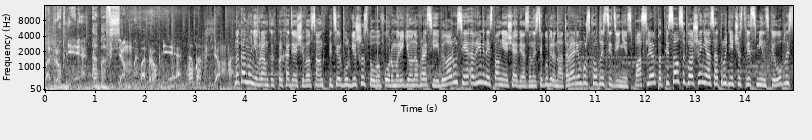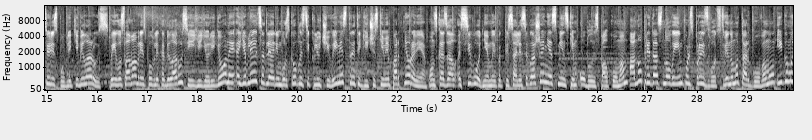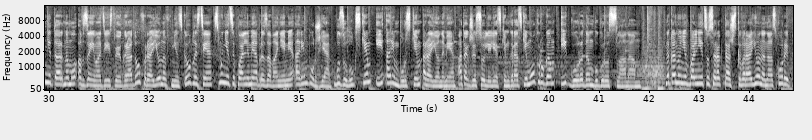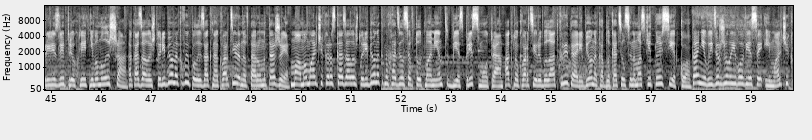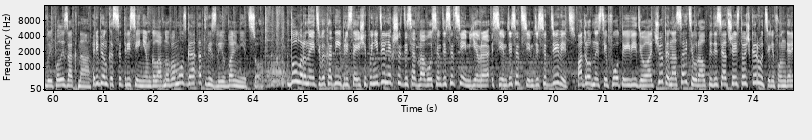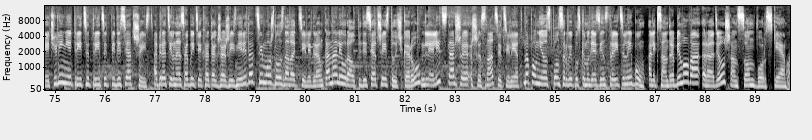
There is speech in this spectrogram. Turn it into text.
Подробнее обо всем. Подробнее обо всем. Накануне в рамках проходящего в Санкт-Петербурге шестого форума регионов России и Беларуси временно исполняющий обязанности губернатора Оренбургской области Денис Паслер подписал соглашение о сотрудничестве с Минской областью Республики Беларусь. По его словам, Республика Беларусь и ее регионы являются для Оренбургской области ключевыми стратегическими партнерами. Он сказал, сегодня мы подписали соглашение с Минским облисполкомом. Оно придаст новый импульс производственному, торговому и гуманитарному взаимодействию городов и районов Минской области с муниципальными образованиями Оренбуржья, Бузулукским и Оренбургским районами, а также Солилецким городским округом и городом Бугуруслана. Накануне в больницу Саракташского района на скорой привезли трехлетнего малыша. Оказалось, что ребенок выпал из окна квартиры на втором этаже. Мама мальчика рассказала, что ребенок находился в тот момент без присмотра. Окно квартиры было открыто, а ребенок облокотился на москитную сетку. Та не выдержала его веса, и мальчик выпал из окна. Ребенка с сотрясением головного мозга отвезли в больницу. Доллар на эти выходные предстоящий понедельник 62,87, евро 70,79. Подробности, фото и видео отчеты на сайте урал56.ру, телефон горячей линии 30 30 56. Оперативные о событиях, а также о жизни редакции можно узнавать в телеграм-канале урал56.ру для лиц старше 16 лет. Напомню, спонсор выпуска магазин «Строительный бум» Александра Белова, радио «Шансон Ворске».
